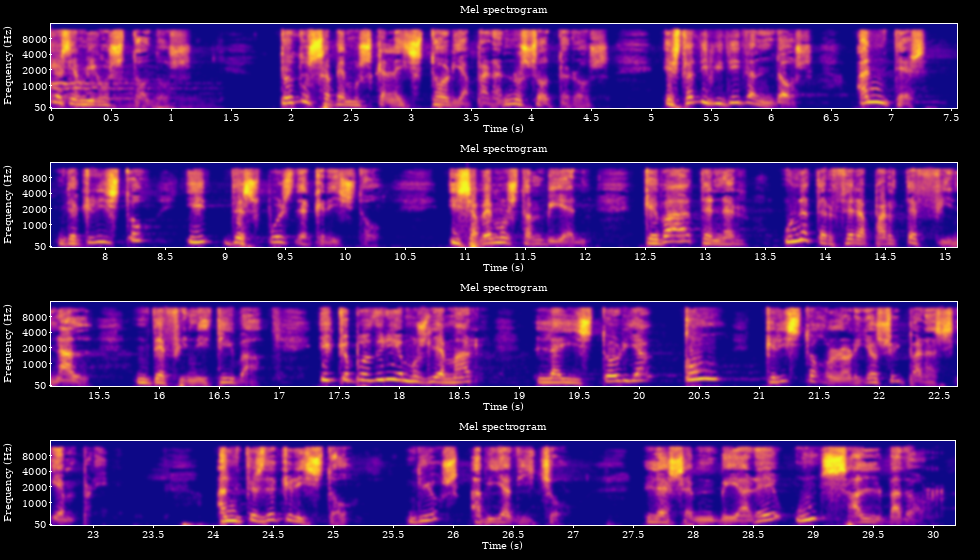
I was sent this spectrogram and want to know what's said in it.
Amigas y amigos todos, todos sabemos que la historia para nosotros está dividida en dos, antes de Cristo y después de Cristo. Y sabemos también que va a tener una tercera parte final, definitiva, y que podríamos llamar la historia con Cristo glorioso y para siempre. Antes de Cristo, Dios había dicho, les enviaré un Salvador.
